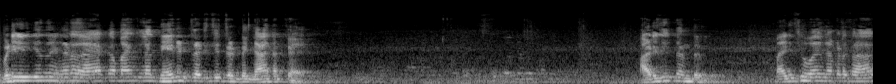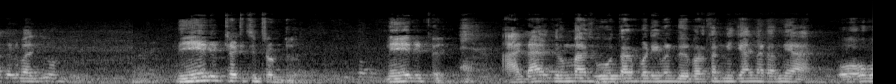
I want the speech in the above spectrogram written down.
ഇവിടെ ഇരിക്കുന്ന നിങ്ങളുടെ നായകന്മാരെല്ലാം നേരിട്ട് അടിച്ചിട്ടുണ്ട് ഞാനൊക്കെ. അടിച്ചിട്ടുണ്ട്. മരിച്ചുപോയ നമ്മുടെ സഹാക്കൾ വലിയുണ്ട് നേരിട്ടടിച്ചിട്ടുണ്ട് നേരിട്ട്. അല്ലാതെ ചുമ്മാ സൂത്രപ്പടി കൊണ്ട് പ്രസംഗിക്കാൻ നടന്ന ഓവ.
